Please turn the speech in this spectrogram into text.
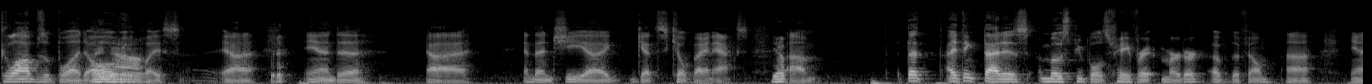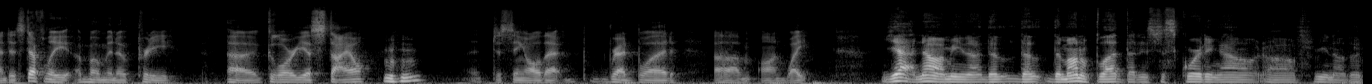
globs of blood all over the place. Uh, and uh, uh, and then she uh, gets killed by an axe. Yep. Um, that I think that is most people's favorite murder of the film, uh, and it's definitely a moment of pretty uh, glorious style. hmm Just seeing all that red blood um, on white. Yeah, no, I mean uh, the the the amount of blood that is just squirting out of you know the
